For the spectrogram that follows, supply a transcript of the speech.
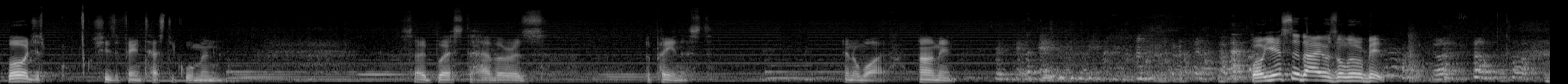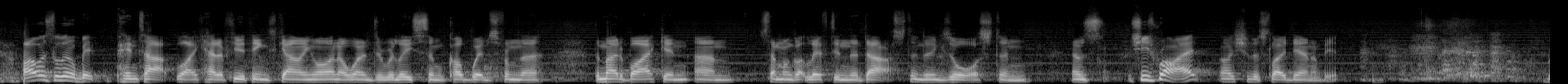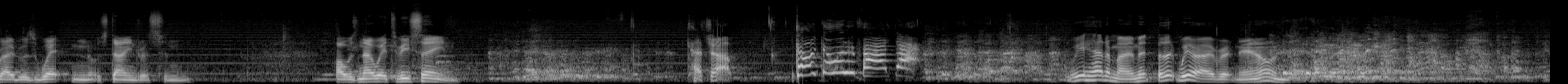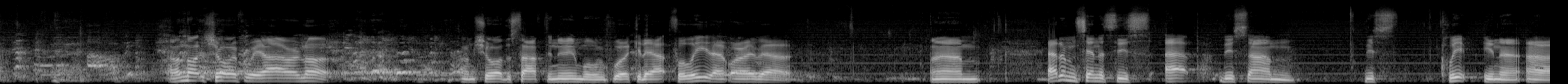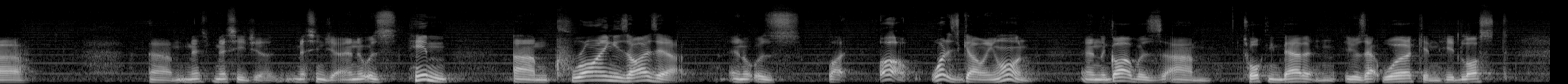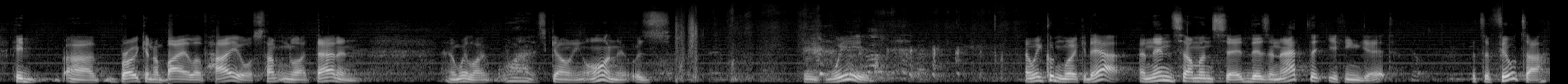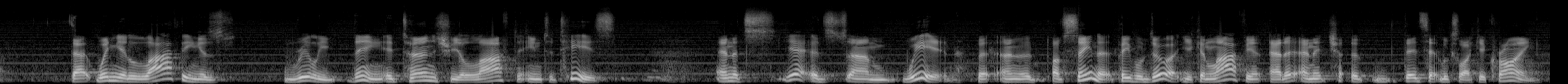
Lord, just she's a fantastic woman. So blessed to have her as a pianist and a wife. Amen. well, yesterday was a little bit. I was a little bit pent up, like had a few things going on. I wanted to release some cobwebs from the, the motorbike, and um, someone got left in the dust and the exhaust. And it was, she's right. I should have slowed down a bit. road was wet and it was dangerous, and I was nowhere to be seen. Catch up. Can't go any faster. We had a moment, but we're over it now. I'm not sure if we are or not. I'm sure this afternoon we'll work it out fully. Don't worry about it. Um, Adam sent us this app, this um, this clip in a, uh, uh, messenger, messenger, and it was him um, crying his eyes out. And it was like, oh, what is going on? And the guy was um, talking about it, and he was at work and he'd lost, he'd uh, broken a bale of hay or something like that. And, and we're like, what is going on? It was, it was weird. And we couldn't work it out. And then someone said, there's an app that you can get. It's a filter that when you're laughing is really thing, it turns your laughter into tears. And it's, yeah, it's um, weird, but and I've seen it. People do it. You can laugh at it, and it, it dead set looks like you're crying.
